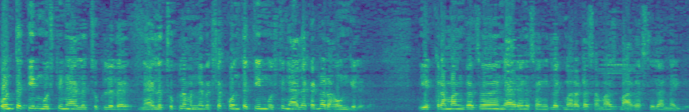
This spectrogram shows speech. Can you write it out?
कोणत्या तीन गोष्टी न्यायालय चुकलेलं आहे न्यायालय चुकलं म्हणण्यापेक्षा कोणत्या तीन गोष्टी न्यायालयाकडनं राहून गेलेल्या एक क्रमांकाचं न्यायालयाने सांगितलं की मराठा समाज मागासलेला नाहीये.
